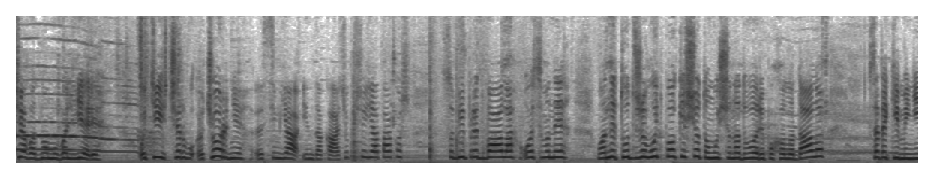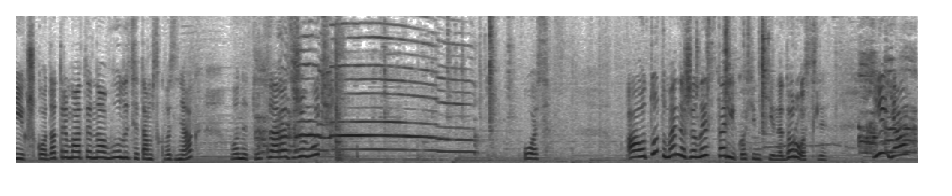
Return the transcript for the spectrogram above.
ще в одному вольєрі оті черв... чорні е, сім'я індакачок, що я також собі придбала. Ось вони. Вони тут живуть поки що, тому що на дворі похолодало. Все-таки мені їх шкода тримати на вулиці, там сквозняк. Вони тут зараз живуть. Ось. А отут у мене жили старі кохінкіни, дорослі. І я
